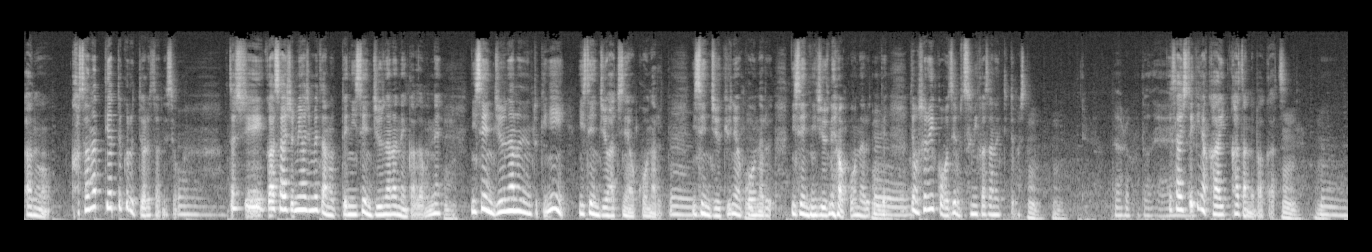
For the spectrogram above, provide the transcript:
あの重なってやってくるって言われてたんですよ、うん。私が最初見始めたのって2017年からだもんね、2017年の時に2018年はこうなる、うん。2019年はこうなる、2020年はこうなるって、うん。でもそれ以降は全部積み重ねって言ってました、うんなるほどね。で最終的には火火山の爆発、うんうん。うん。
